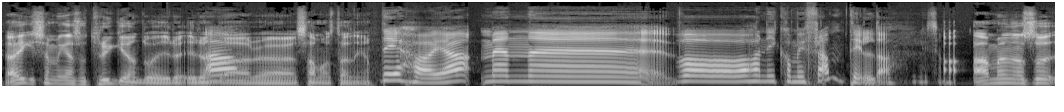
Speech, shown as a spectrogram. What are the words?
jag känner mig ganska trygg ändå i, i den ja, där sammanställningen. Det hör jag, men uh, vad har ni kommit fram till då? Liksom? Ja, men alltså,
